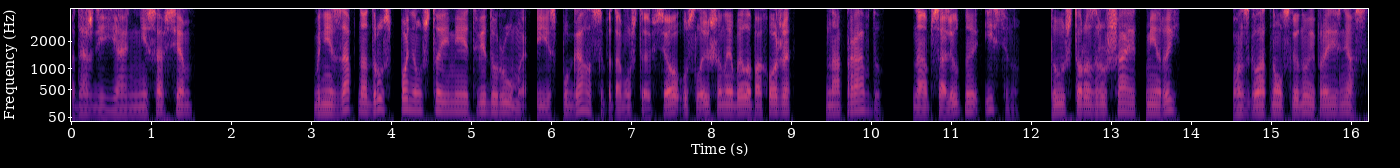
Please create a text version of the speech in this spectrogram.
Подожди, я не совсем... Внезапно Друз понял, что имеет в виду Рума, и испугался, потому что все услышанное было похоже на правду, на абсолютную истину, ту, что разрушает миры. Он сглотнул слюну и произнес.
